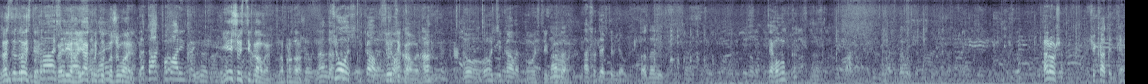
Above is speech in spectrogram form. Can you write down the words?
Здрасте, здрасте, колега, як ви тут поживаєте? Так, помаленько. Є щось цікаве на продажу? Щось цікаве. Все цікаве, так? Да? О, ось цікаве. Ось цікаво. А що десь ти взяв? Та. Це голубка? Хороша. Чекатенька.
